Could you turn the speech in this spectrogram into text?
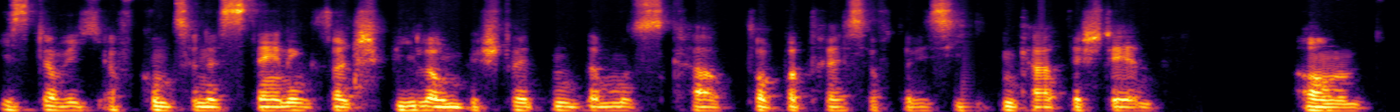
ist, glaube ich, aufgrund seines Standings als Spieler unbestritten. Da muss keine Top-Adresse auf der Visitenkarte stehen. Und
